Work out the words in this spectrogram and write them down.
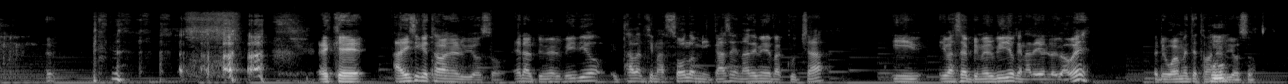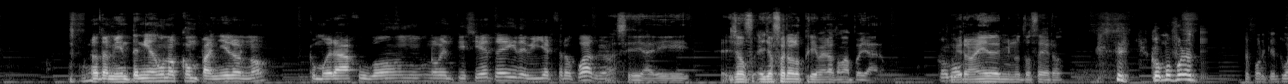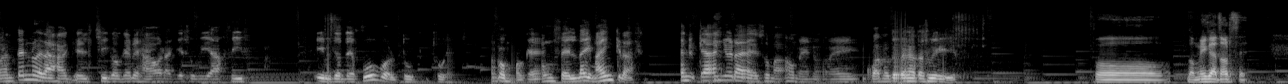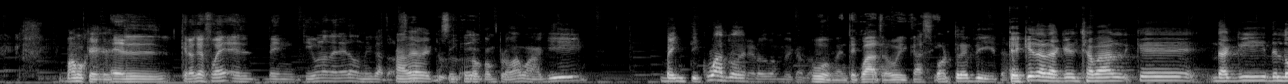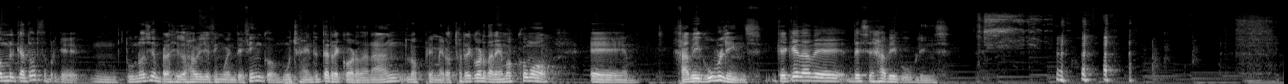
Es que ahí sí que estaba nervioso. Era el primer vídeo, estaba encima solo en mi casa y nadie me iba a escuchar. Y iba a ser el primer vídeo que nadie lo iba a ver. Pero igualmente estaba ¿Mm? nervioso. Bueno, también tenías unos compañeros, ¿no? Como era Jugón 97 y de Villar 04. ¿no? Así, ahí ellos, ellos, fueron los primeros que me apoyaron. ¿Cómo? Estuvieron ahí desde el minuto cero. ¿Cómo fueron? Porque tú antes no eras aquel chico que eres ahora que subía FIFA y vídeos de fútbol. Tú, tú como que un Zelda y Minecraft. ¿Qué año era eso más o menos? Eh? ¿Cuándo te empezaste a subir? Pues 2014. Vamos que... El, creo que fue el 21 de enero de 2014. A ver, lo, que... lo comprobamos aquí. 24 de enero de 2014. Uh, 24, uy, casi. Por tres días. ¿Qué queda de aquel chaval que de aquí del 2014? Porque mm, tú no siempre has sido Javillo 55. Mucha gente te recordarán, los primeros te recordaremos como eh, Javi Gublins. ¿Qué queda de, de ese Javi Gublins?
